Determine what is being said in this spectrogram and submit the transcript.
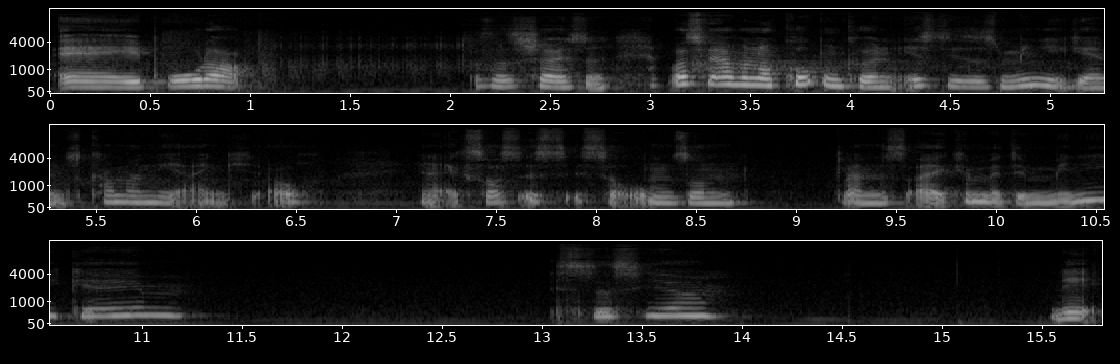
Ey, Bruder. Das ist scheiße. Was wir aber noch gucken können, ist dieses Minigame. Das kann man hier eigentlich auch. In Extras ist, ist da oben so ein kleines Icon mit dem Minigame. Ist das hier? Nee,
